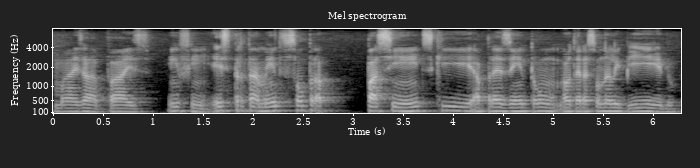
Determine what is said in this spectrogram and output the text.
Mas, rapaz, enfim, esses tratamentos são para pacientes que apresentam alteração na libido.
